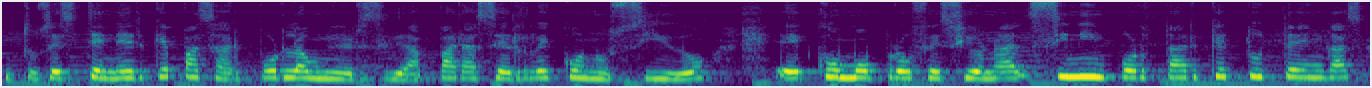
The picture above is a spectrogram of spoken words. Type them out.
Entonces, tener que pasar por la universidad para ser reconocido como profesional, sin importar que tú tengas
